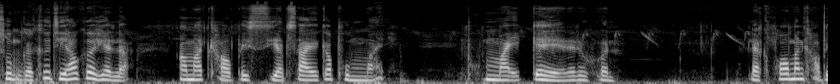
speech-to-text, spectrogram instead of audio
สุ่มก็คือที่เขาเคยเห็นแหละเอามัดเขาไปเสียบใส่กับพุ่มใหม่พุ่มใหม่แก่ได้อทุกคน แล้วพอมันเขาไป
